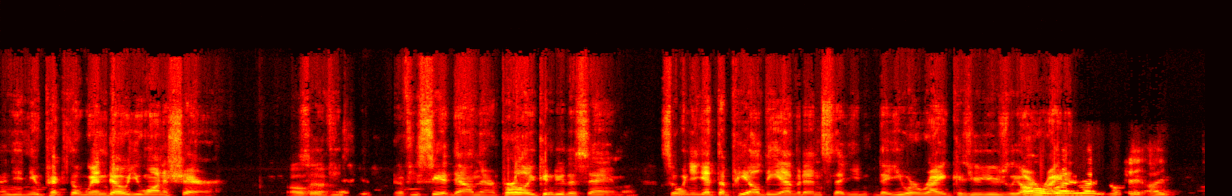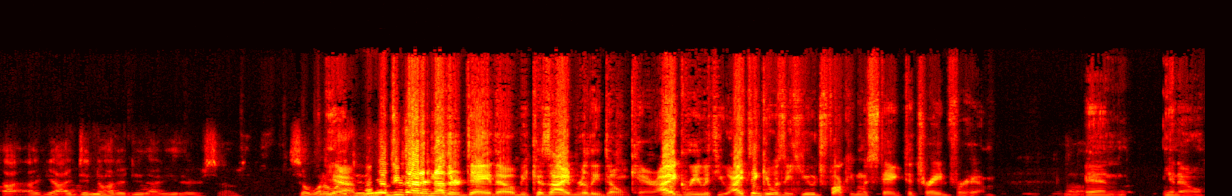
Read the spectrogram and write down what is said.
And then you pick the window you want to share. Okay. So if you if you see it down there, Pearl, you can do the same. So when you get the PLD evidence that you that you were right, because you usually are Oh, right. right, right. Okay, I, I, I, yeah, I didn't know how to do that either. So, so what do yeah, I do? well, we'll do that another day though, because I really don't care. I agree with you. I think it was a huge fucking mistake to trade for him. Oh. and you know,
